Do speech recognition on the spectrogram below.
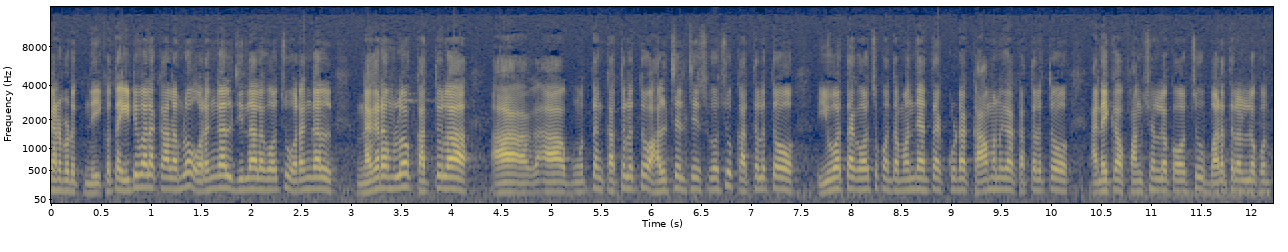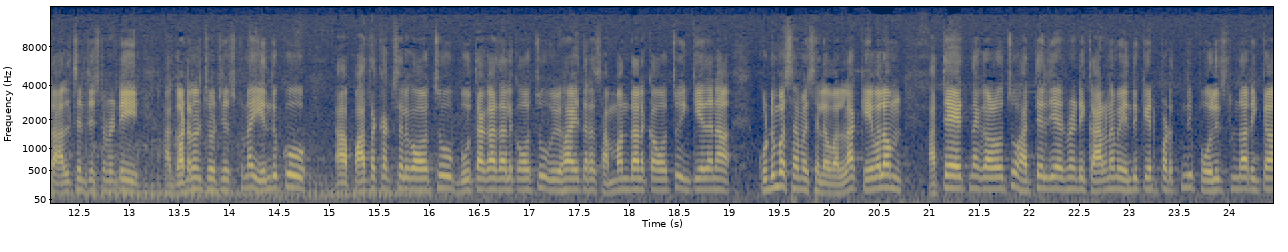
కనబడుతుంది. కొంత ఇటీవల కాలంలో వరంగల్ జిల్లాలో కావచ్చు వరంగల్ నగరంలో కత్తుల ఆ మొత్తం కత్తులతో హల్చల్ చేసుకోవచ్చు. కత్తులతో యువత కావచ్చు కొంతమంది అంతా కూడా కామన్గా కత్తులతో అనేక ఫంక్షన్లో కావచ్చు భరతలలో కొంత హల్చల్ చేసినటువంటి ఆ ఘటనలు చోటు చేసుకున్నాయి. ఎందుకు? పాత కక్షలు కావచ్చు భూతగాదాలు కావచ్చు వివాహేతర సంబంధాలు కావచ్చు ఇంకేదైనా కుటుంబ సమస్యల వల్ల కేవలం హత్యాయత్నం కావచ్చు హత్యలు చేసినటువంటి కారణమే ఎందుకు ఏర్పడుతుంది? పోలీసులు ఉన్నారు ఇంకా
